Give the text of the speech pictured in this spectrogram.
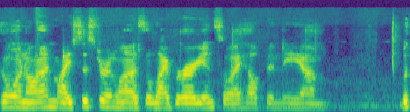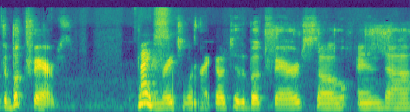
going on, my sister-in-law is a librarian, so I help in the um, with the book fairs. Nice. And Rachel and I go to the book fairs. So, and uh,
